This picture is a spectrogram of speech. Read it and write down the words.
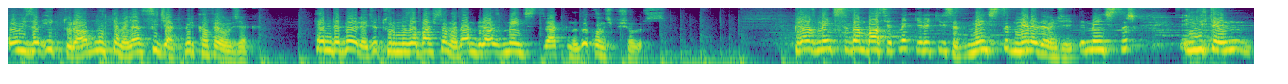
O yüzden ilk durağım muhtemelen sıcak bir kafe olacak. Hem de böylece turumuza başlamadan biraz Manchester hakkında da konuşmuş oluruz. Biraz Manchester'dan bahsetmek gerekirse, Manchester nerede öncelikle? Manchester İngiltere'nin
